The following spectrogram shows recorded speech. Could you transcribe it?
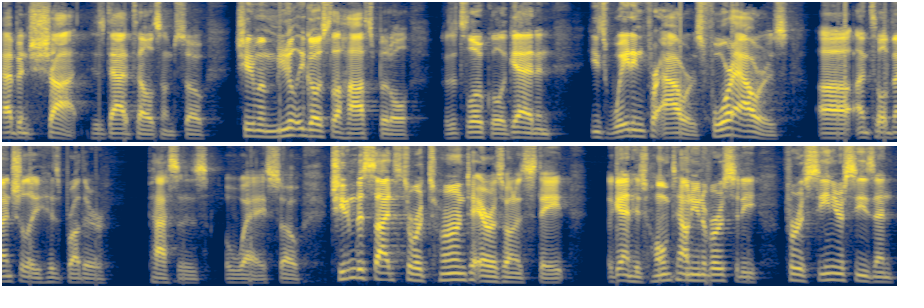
had been shot. His dad tells him. So Cheatham immediately goes to the hospital because it's local again, and he's waiting for hours, four hours, uh, until eventually his brother passes away. So Cheatham decides to return to Arizona State, again, his hometown university, for a senior season,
